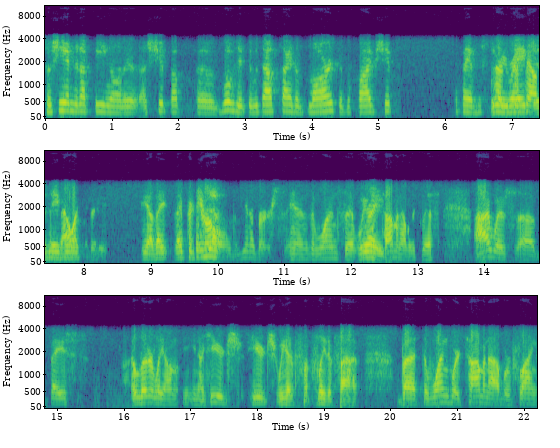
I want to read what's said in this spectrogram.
so she ended up being on a, a ship up. Uh, what was it? It was outside of Mars. There were five ships, if I have the story Just right, and the they were. Yeah, they they patrol the universe, and the ones that we Right. were Tom and I worked with, I was uh, based uh, literally on you know huge huge. We had a f- fleet of five, but the one where Tom and I were flying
